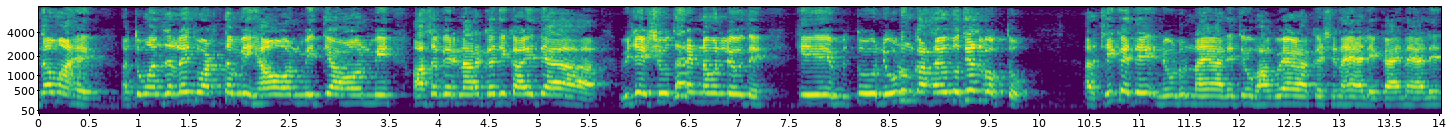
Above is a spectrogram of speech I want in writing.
दम आहे तुम्हाला जर लयच वाटतं मी ह्या ऑन मी त्या ऑन मी असं करणार. कधी काळी त्या विजय शिवतारेंना म्हणले होते की तू निवडून कसा येतो तेच बघतो. अरे ठीक आहे ते निवडून नाही आले तो भाग वेगळा कसे नाही आले काय नाही आले.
